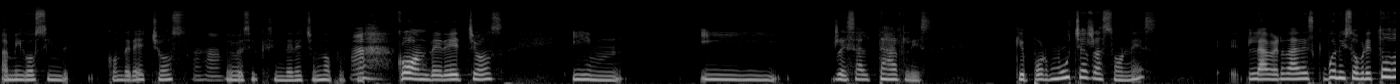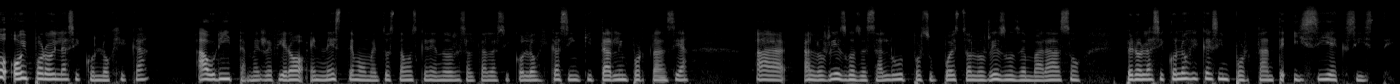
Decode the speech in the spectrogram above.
amigos con derechos, iba a decir que sin derechos, no, pues con, derechos, y, y resaltarles que por muchas razones, la verdad es bueno, y sobre todo hoy por hoy la psicológica ahorita, me refiero en este momento, estamos queriendo resaltar la psicológica sin quitarle importancia a, a, los riesgos de salud, por supuesto, a los riesgos de embarazo, pero la psicológica es importante y sí existe.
